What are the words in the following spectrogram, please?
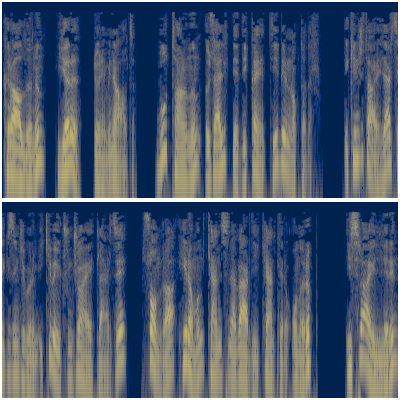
krallığının yarı dönemini aldı. Bu Tanrı'nın özellikle dikkat ettiği bir noktadır. İkinci tarihler 8. bölüm 2 ve 3. ayetlerde sonra Hiram'ın kendisine verdiği kentleri onarıp İsraillilerin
